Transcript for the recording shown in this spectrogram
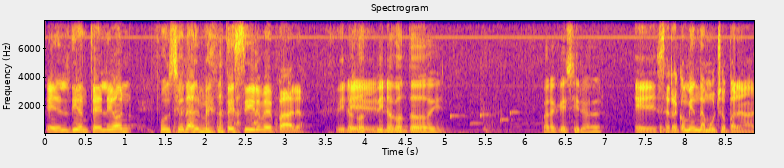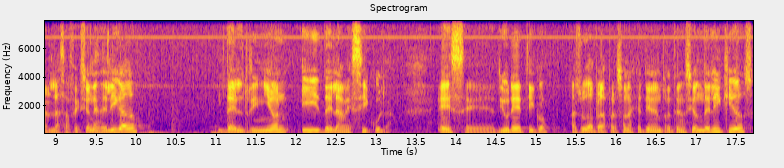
El diente de león funcionalmente sirve para... Vino, con, eh, vino con todo ahí. ¿Para qué sirve? A ver. Eh, se recomienda mucho para las afecciones del hígado, del riñón y de la vesícula. Es eh, diurético, ayuda para las personas que tienen retención de líquidos,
